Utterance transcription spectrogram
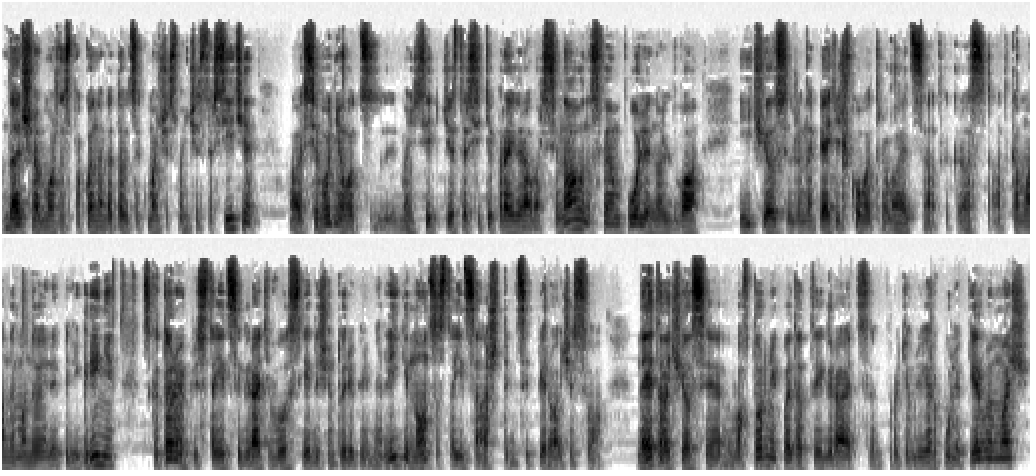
дальше можно спокойно готовиться к матчу с Манчестер Сити. А сегодня вот Манчестер Сити проиграл Арсеналу на своем поле 0-2, и Челси уже на 5 очков отрывается от, как раз от команды Мануэля Пелигрини, с которыми предстоит сыграть в следующем туре Премьер-лиги, но он состоится аж 31 числа. До этого Челси во вторник в этот играет против Ливерпуля первый матч,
